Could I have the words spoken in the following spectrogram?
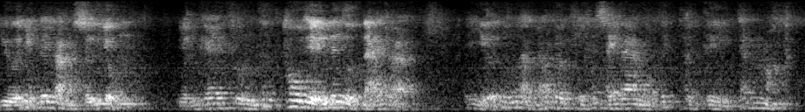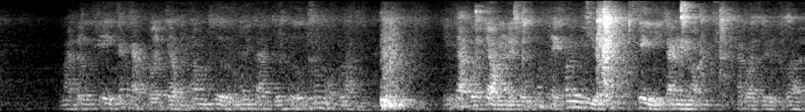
giữa những cái lần sử dụng những cái phương thức thô thiển để ngược đãi vợ giữa những lần đó đôi khi nó xảy ra một cái thời kỳ tranh mật. Mà đôi khi các cặp vợ chồng thông thường người ta chỉ hưởng có một lần thì cặp vợ chồng này cũng có thể có nhiều kỳ tranh mật thật là tuyệt vời.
